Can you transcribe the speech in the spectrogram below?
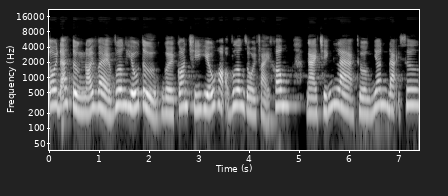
Tôi đã từng nói về Vương Hiếu Tử, người con trí hiếu họ Vương rồi phải không? Ngài chính là Thường Nhân Đại Sư.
